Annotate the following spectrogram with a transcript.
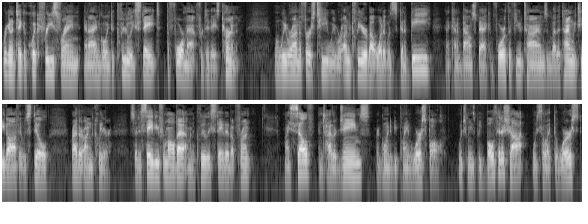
We're going to take a quick freeze frame, and I am going to clearly state the format for today's tournament. When we were on the first tee, we were unclear about what it was going to be, and it kind of bounced back and forth a few times. And by the time we teed off, it was still rather unclear. So, to save you from all that, I'm going to clearly state it up front. Myself and Tyler James are going to be playing worst ball, which means we both hit a shot, we select the worst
